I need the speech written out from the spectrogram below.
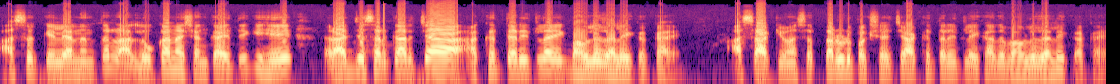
असं केल्यानंतर लोकांना शंका येते की हे राज्य सरकारच्या अखत्यारीतलं एक भावलं झालंय का काय? असा किंवा सत्तारूढ पक्षाच्या अखत्यारीतलं एखादं भावलं झालंय का काय?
